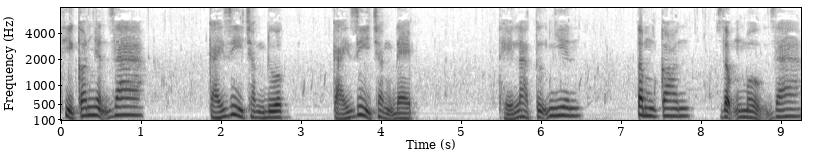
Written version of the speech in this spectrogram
thì con nhận ra cái gì chẳng được cái gì chẳng đẹp. Thế là tự nhiên tâm con rộng mở ra.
